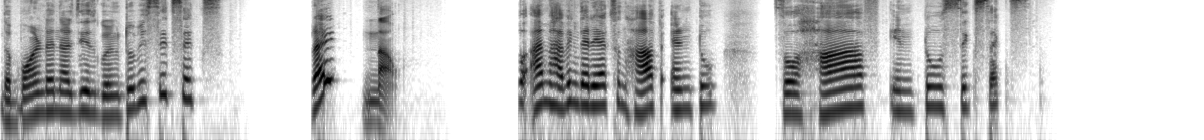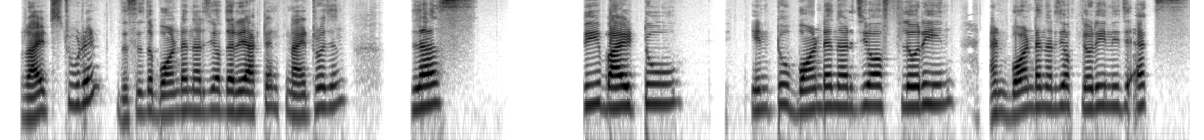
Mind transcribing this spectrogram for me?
the bond energy is going to be 6x right? Now. So i'm having the reaction half n2 so half into 6x right student? This is the bond energy of the reactant nitrogen plus 3 by 2 into bond energy of fluorine. And bond energy of fluorine is X.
